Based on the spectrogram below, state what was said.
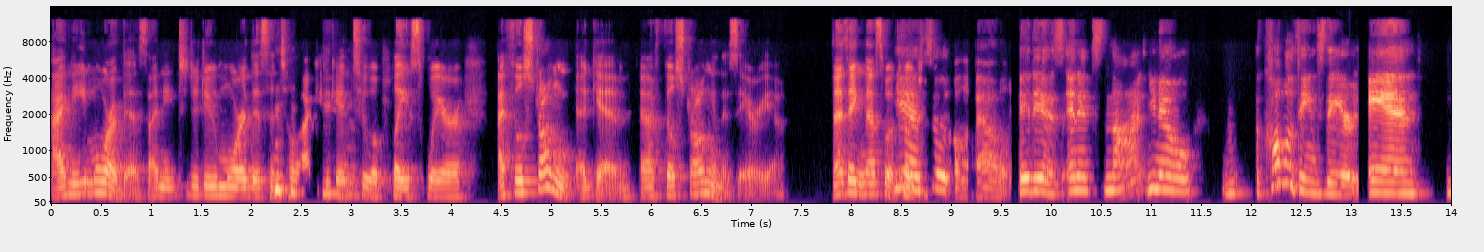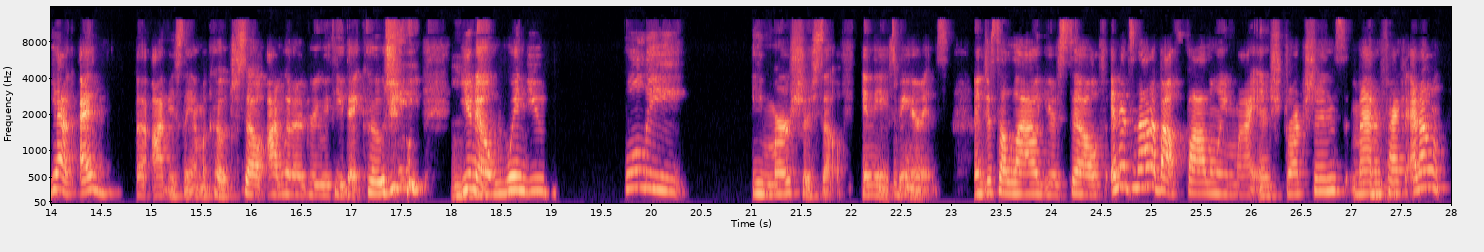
i need more of this. I need to do more of this until i can get to a place where i feel strong again i feel strong in this area. I think that's what yeah, so is all about. it is. And it's not you know a couple of things there. And yeah i uh, obviously i'm a coach so i'm going to agree with you that coaching mm-hmm. you know when you fully immerse yourself in the mm-hmm. experience and just allow yourself and it's not about following my instructions matter of mm-hmm. fact i don't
